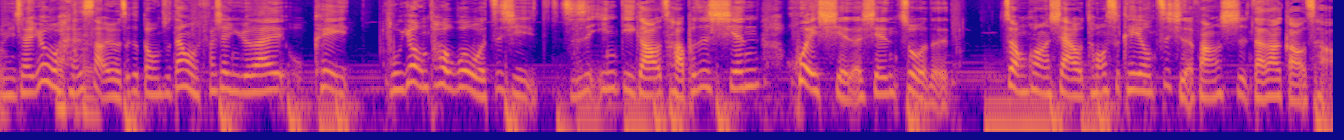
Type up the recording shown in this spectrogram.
评价，因为我很少有这个动作，但我发现原来可以不用透过我自己，只是阴地高潮，不是先会写的先做的状况下，我同时可以用自己的方式达到高潮。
